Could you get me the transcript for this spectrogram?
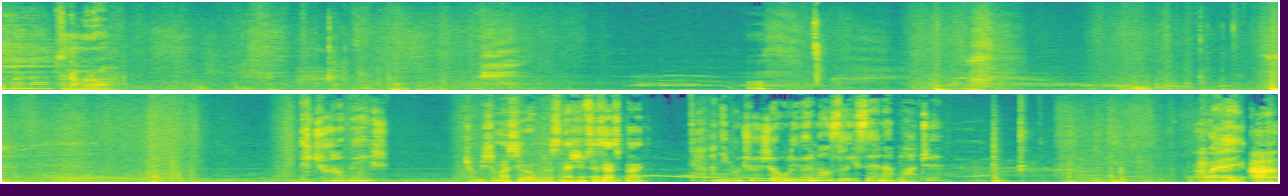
Dobrú noc. Dobrú. Ty čo robíš? Čo by som asi robil? Snažím sa zaspať. A nepočuješ, že Oliver mal zlý sen a plače? Ale hej, a?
